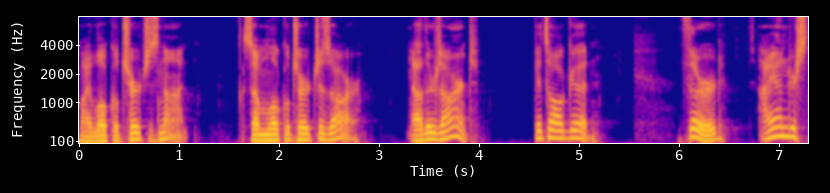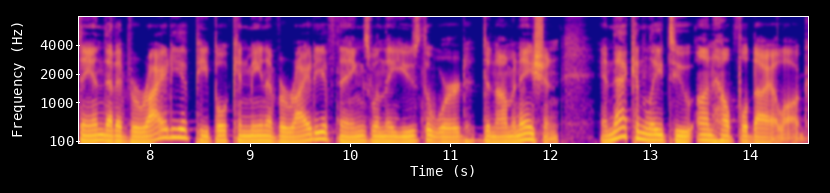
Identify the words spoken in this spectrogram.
My local church is not. Some local churches are, others aren't. It's all good. Third, I understand that a variety of people can mean a variety of things when they use the word denomination, and that can lead to unhelpful dialogue.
